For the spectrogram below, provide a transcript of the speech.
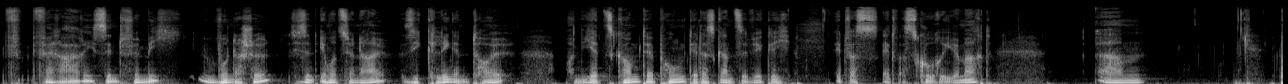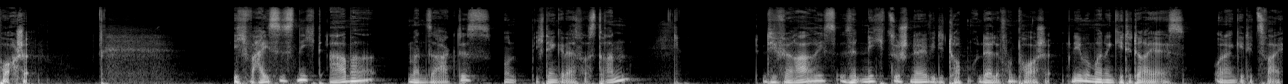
F Ferraris sind für mich wunderschön, sie sind emotional, sie klingen toll. Und jetzt kommt der Punkt, der das Ganze wirklich etwas, etwas skurril macht. Ähm, Porsche. Ich weiß es nicht, aber man sagt es, und ich denke, da ist was dran, die Ferraris sind nicht so schnell wie die Top-Modelle von Porsche. Nehmen wir mal einen GT3 RS oder einen GT2,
